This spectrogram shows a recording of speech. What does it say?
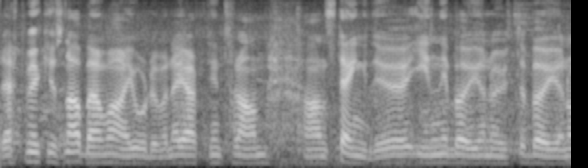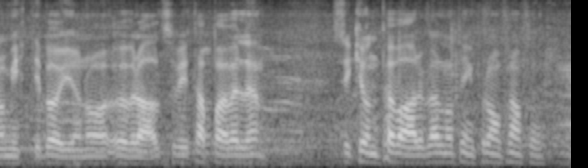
rätt mycket snabbare än vad han gjorde, men det hjälpte inte för han, han stängde ju in i böjen och ut i böjen och mitt i böjen och överallt. Så vi tappade väl en sekund per varv eller någonting på dem framför.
